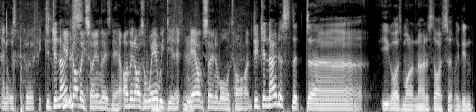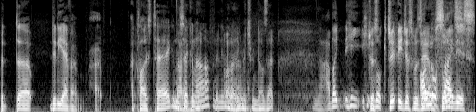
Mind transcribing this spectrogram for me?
and it was perfect. Did you notice? You've got me seeing these now. I mean, I was aware we did it. Now I'm seeing them all the time. Did you notice that uh, you guys might have noticed? I certainly didn't. But uh, did he have a, a, a close tag in the second think that- half. I don't think? Richmond does that. No, but he, he Just, look. ju- he just was I out will of say this:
